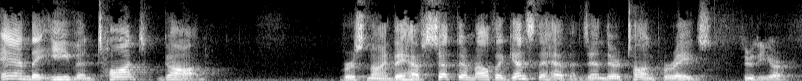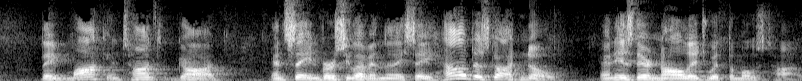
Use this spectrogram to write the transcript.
And they even taunt God. Verse 9 They have set their mouth against the heavens, and their tongue parades through the earth. They mock and taunt God and say in verse 11, they say, How does God know? And is there knowledge with the Most High?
